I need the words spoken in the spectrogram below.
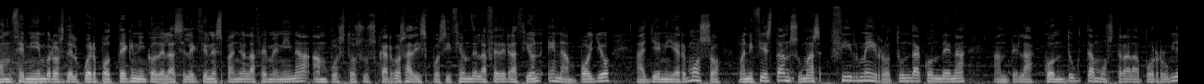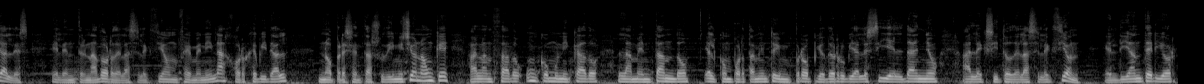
11 miembros del cuerpo técnico de la selección española femenina han puesto sus cargos a disposición de la federación en apoyo a Jenny Hermoso. Manifiestan su más firme y rotunda condena ante la conducta mostrada por Rubiales. El entrenador de la selección femenina, Jorge Vidal, no presenta su dimisión, aunque ha lanzado un comunicado lamentando el comportamiento impropio de Rubiales y el daño al éxito de la selección. El día anterior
